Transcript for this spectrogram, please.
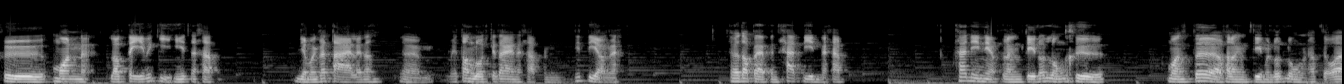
คือมอนอะเราตีไม่กี่ฮิตนะครับ เดี๋ยวมันก็ตายแล้วเนาะเออไม่ต้องลดก็ได้นะครับ มันนิดเดียวนะแล้วต่อไปเป็นธาตุดินนะครับธาตุดินเนี่ยพลังตีลดลงก็คือมอนสเตอร์พลังตีมันลดลงนะครับ แต่ว่า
